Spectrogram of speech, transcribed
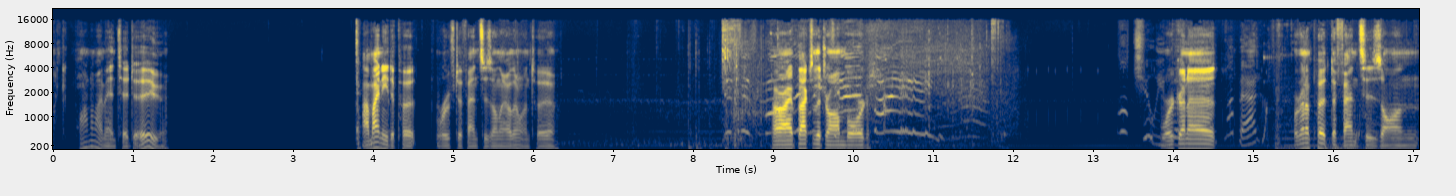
Like, what am I meant to do? I might need to put roof defenses on the other one too. Alright, back to the drawing board. We're gonna we're gonna put defenses on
